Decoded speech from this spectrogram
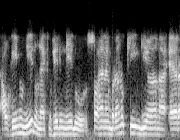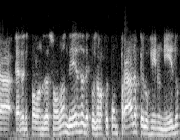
ao Reino Unido, né, que o Reino Unido, só relembrando que Guiana era, era de colonização holandesa, depois ela foi comprada pelo Reino Unido,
